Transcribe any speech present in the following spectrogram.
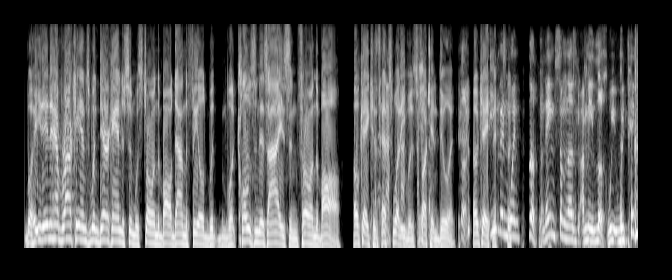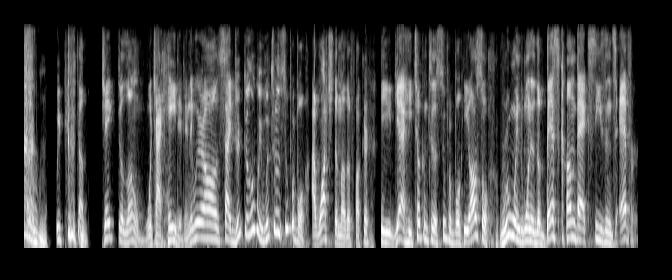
Well, he didn't have rock hands when Derek Anderson was throwing the ball down the field with, with closing his eyes and throwing the ball. Okay, because that's what he was fucking doing. Look, Okay. Even when look, name some of those. I mean, look, we we picked up we picked up Jake Delhomme, which I hated, and then we were all excited. Jake Delhomme, we went to the Super Bowl. I watched the motherfucker. He, yeah, he took him to the Super Bowl. He also ruined one of the best comeback seasons ever.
